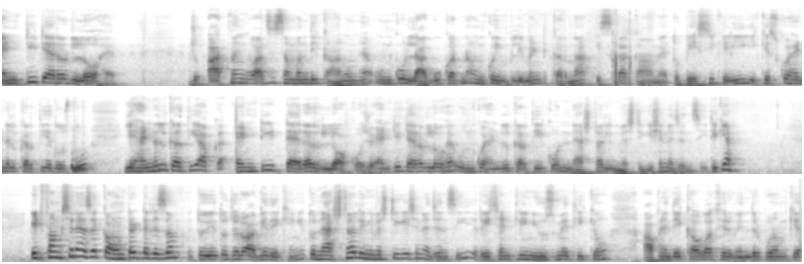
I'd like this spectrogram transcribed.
एंटी टेरर लॉ है जो आतंकवाद से संबंधी कानून है, उनको लागू करना, उनको इम्प्लीमेंट करना इसका काम है। तो बेसिकली ये किसको हैंडल करती है दोस्तों? ये हैंडल करती है आपका एंटी टेरर लॉ को। जो एंटी टेरर लॉ है, उनको हैंडल करती है कौन? नेशनल इन्वेस्टिगेशन एजेंसी ठीक है? It function as a counter terrorism तो ये तो चलो आगे देखेंगे। तो national investigation agency recently news में थी क्यों? आपने देखा होगा थिरुवेंद्रपुरम के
